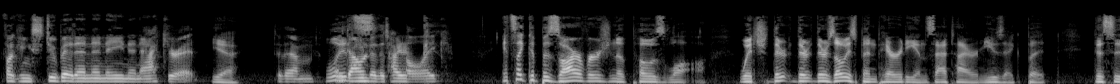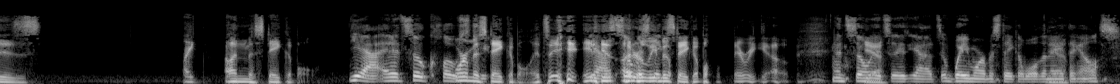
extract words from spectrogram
fucking stupid and inane and accurate Yeah, to them, Well, like, down to the title, like. it's like a bizarre version of Poe's Law, which there, there there's always been parody and satire music, but this is like unmistakable Yeah, and it's so close. or to- mistakable. It's it, it is Yeah, it's so utterly mistakable. mistakable. There we go. and so Yeah. it's yeah, it's way more mistakable than Yeah. anything else.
